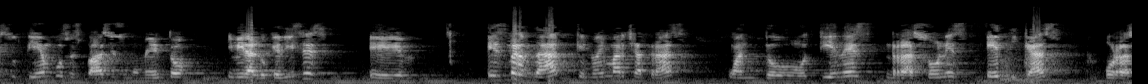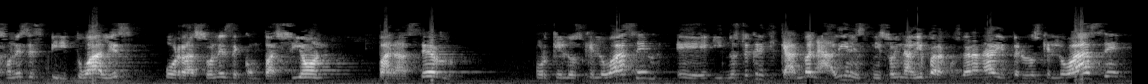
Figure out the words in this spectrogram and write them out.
su tiempo, su espacio, su momento. Y mira, lo que dices, eh, es verdad que no hay marcha atrás cuando tienes razones éticas o razones espirituales o razones de compasión para hacerlo. Porque los que lo hacen, eh, y no estoy criticando a nadie, ni soy nadie para juzgar a nadie, pero los que lo hacen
